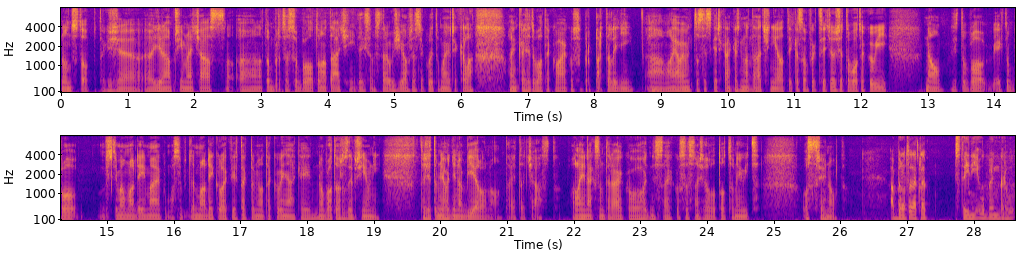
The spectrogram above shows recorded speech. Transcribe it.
non-stop, takže eh, jediná příjemná část na, eh, na tom procesu bylo to natáčení, teď jsem se tady užíval přesně kvůli tomu, jak říkala Lenka, že to byla taková jako super parta lidí a hmm. já vím, to si vždycky říká na každém natáčení, ale teďka jsem fakt cítil, že to bylo takový, no, že to bylo, jak to bylo s těma mladýma, jako vlastně ten mladý kolektiv, tak to mělo takový nějaký, no bylo to hrozně příjemný. Takže to mě hodně nabíjelo, no, tady ta část. Ale jinak jsem teda jako hodně se, jako se snažil o to co nejvíc ostřihnout. A bylo to takhle stejný u Bangru?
